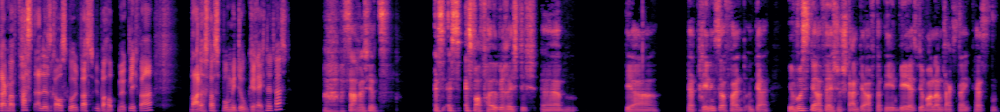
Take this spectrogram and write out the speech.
sag mal, fast alles rausgeholt, was überhaupt möglich war. War das was, womit du gerechnet hast? Ah, was sage ich jetzt? Es, es, es war folgerichtig. Ähm, der, der Trainingsaufwand und der, wir wussten ja, auf welchem Stand er auf der BMW ist. Wir waren am Sachsenring testen.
